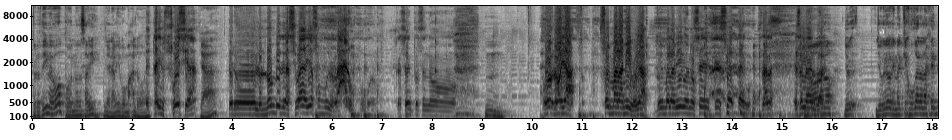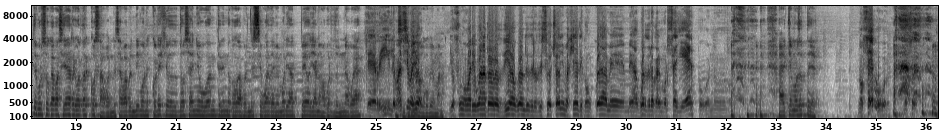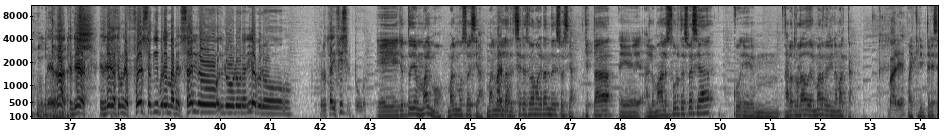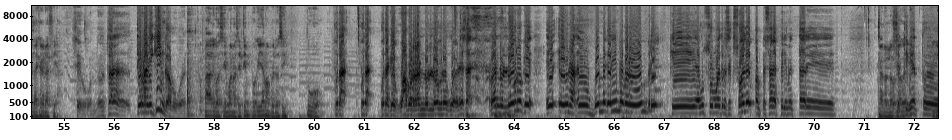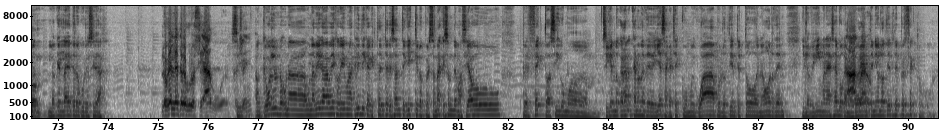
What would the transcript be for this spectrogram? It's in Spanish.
Pero dime vos, pues no lo sabí. El amigo malo, weón. Estáis en Suecia, ¿Ya? pero los nombres de la ciudad allá son muy raros, pues. Entonces no. Mm. Oh, no, ya, so- soy mal amigo, ya. Soy mal amigo y no sé qué ciudad está. Esa es la, esa es la No, verdad. no. Yo, yo creo que no hay que juzgar a la gente por su capacidad de recordar cosas, weón. Esa weá aprendimos en el colegio 12 años, weón, teniendo que aprenderse weá de memoria al peo. Ya no me acuerdo de ni una weá. Terrible, más encima yo, yo fumo marihuana todos los días, weón, desde los 18 años. Imagínate, con cueva me, me acuerdo lo que almorcé ayer, pues, weón. No, a ver, ¿qué almorzaste ayer? no sé, pues, weón. No sé. De verdad, tendría, tendría que hacer un esfuerzo aquí, ponerme a pensar y lo, y lo lograría, pero, pero está difícil, pues, weón. Eh, yo estoy en Malmo, Malmo, Suecia. Malmo, es la tercera ciudad más grande de Suecia, que está eh, a lo más al sur de Suecia, eh, al otro lado del mar de Dinamarca, Vale. para el que le interese la geografía. Sí, pues. ¿Dónde está? Tierra vikinga, pues, weón. Algo así, bueno, hace tiempo que ya no, pero sí. Hubo. Puta, puta, puta, qué guapo Random Logro, weón. Esa, Random Logro que es, es una- es un buen mecanismo para los hombres que aún somos heterosexuales para empezar a experimentar. eh, Claro, lo, Sentimiento- lo, lo que es la heterocuriosidad. lo que es la heterocuriosidad, pues, weón. Sí, aunque igual una- una, amiga me dijo que hay una crítica que está interesante, que es que los personajes son demasiado perfectos, así como um, siguiendo cánones de belleza, ¿cachai? Como muy guapos, los dientes todos en orden, y los vikingos en esa época Ah, no habían claro. tenido los dientes perfectos. weón.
